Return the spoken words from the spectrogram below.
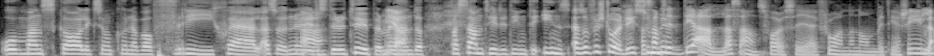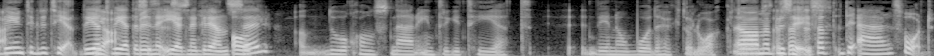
och man ska liksom kunna vara fri själ, alltså nu är det stereotyper men ändå, fast samtidigt inte ins... Alltså förstår du? Det är fast samtidigt, det är allas ansvar att säga ifrån när någon beter sig illa. det är integritet, det är att veta sina precis. egna gränser. Och då konstnär, integritet, det är nog både högt och lågt. Ja, och men så, precis. Så, att, så att det är svårt.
